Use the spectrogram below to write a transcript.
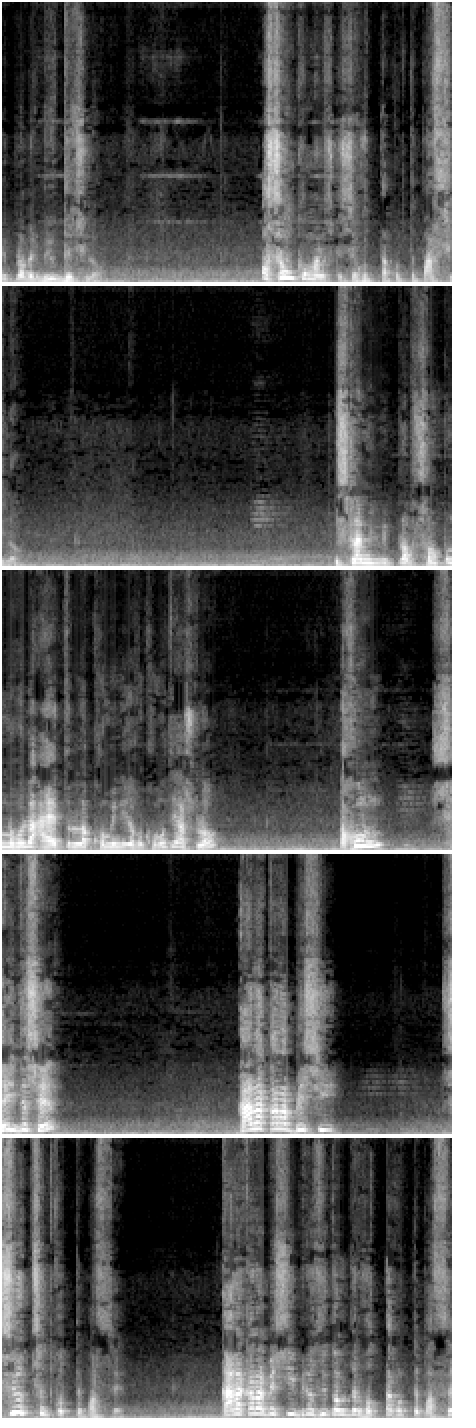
বিপ্লবের বিরুদ্ধে ছিল, অসংখ্য মানুষকে সে হত্যা করতে পারছিল। ইসলামী বিপ্লব সম্পূর্ণ হলে আয়াতুল্লাহ খমিনি যখন ক্ষমতায় আসলো, তখন সেই দেশে কারা কারা বেশি শিরোচ্ছেদ করতে পারছে, কারা কারা বেশি বিরোধী দলদের হত্যা করতে পারছে,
